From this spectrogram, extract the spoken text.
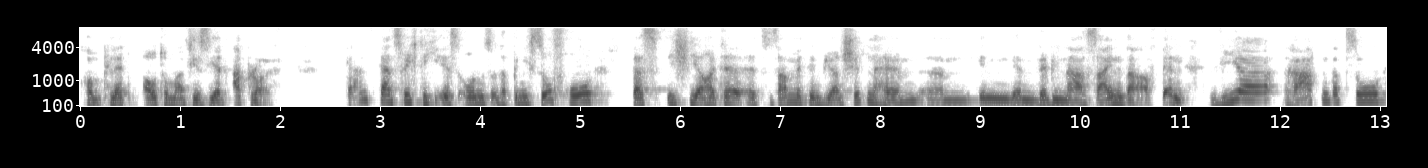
komplett automatisiert abläuft. Ganz, ganz wichtig ist uns, und da bin ich so froh, dass ich hier heute äh, zusammen mit dem Björn Schittenhelm ähm, in dem Webinar sein darf. Denn wir raten dazu,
